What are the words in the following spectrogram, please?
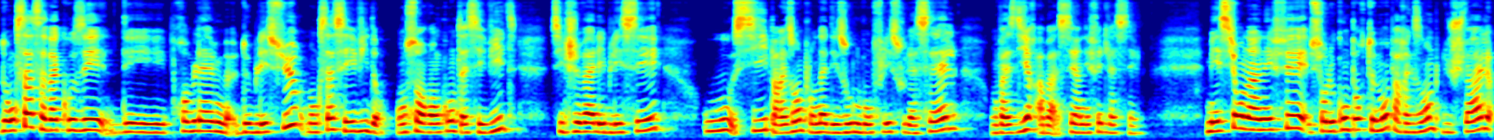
Donc ça, ça va causer des problèmes de blessure. Donc ça, c'est évident. On s'en rend compte assez vite si le cheval est blessé ou si, par exemple, on a des zones gonflées sous la selle. On va se dire, ah bah, c'est un effet de la selle. Mais si on a un effet sur le comportement, par exemple, du cheval,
